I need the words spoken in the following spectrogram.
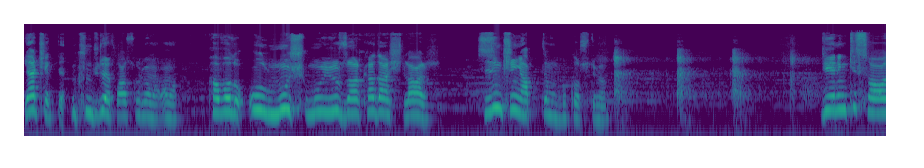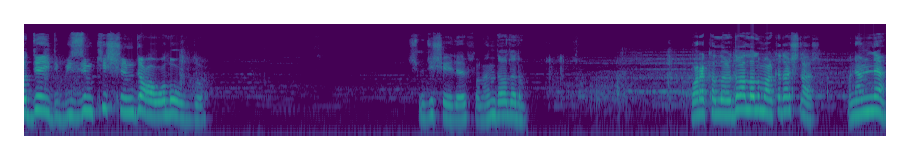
Gerçekten üçüncü defa soruyorum ama havalı olmuş muyuz arkadaşlar? Sizin için yaptım bu kostümü. Diğerinki sadeydi. Bizimki şimdi havalı oldu. Şimdi şeyleri falan da alalım. Barakaları da alalım arkadaşlar. Önemli.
